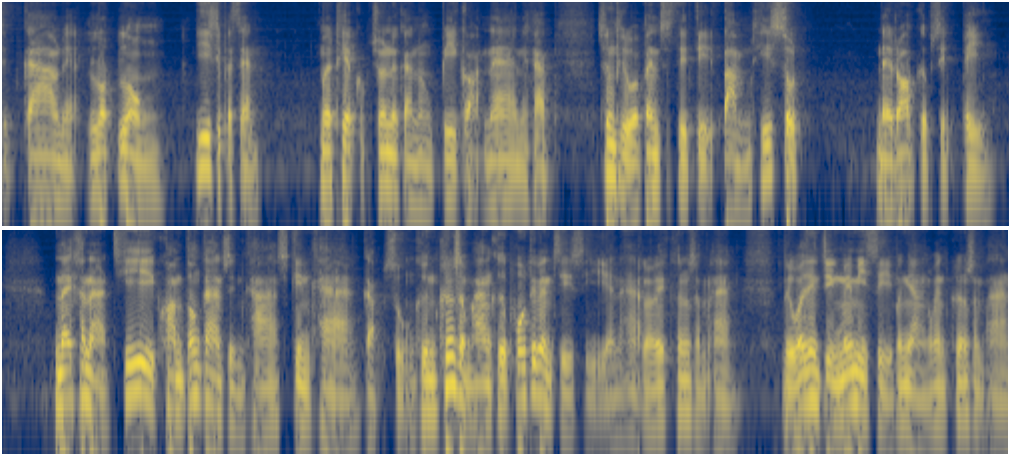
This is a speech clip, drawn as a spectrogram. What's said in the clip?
2019 เนี่ยลดลง 20%เมื่อเทียบกับช่วงเดียวกันของปีก่อนหน้านะครับ ซึ่งถือว่าเป็นสถิติต่ำที่สุดในรอบเกือบ 10 ปี ในขณะที่ความต้องการสินค้าสกินแคร์กลับสูงขึ้นเครื่องสำอางคือพวกที่เป็นสีสีนะฮะเราเรียกเครื่องสำอางหรือว่าจริงๆไม่มีสีบางอย่างก็เป็นเครื่องสำอาง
